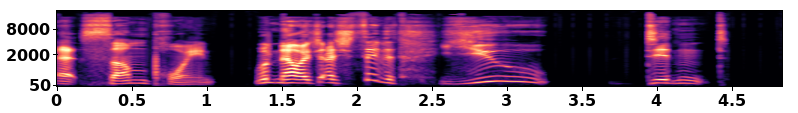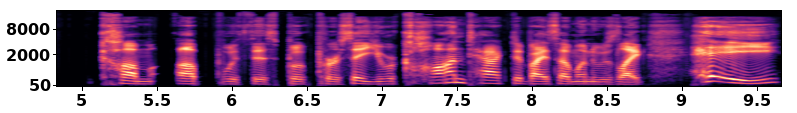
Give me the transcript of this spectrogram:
at some point. Well, now I, I should say this: you didn't come up with this book per se. You were contacted by someone who was like, "Hey."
